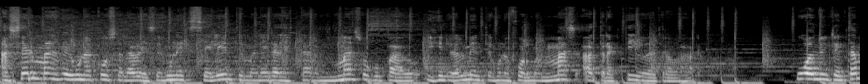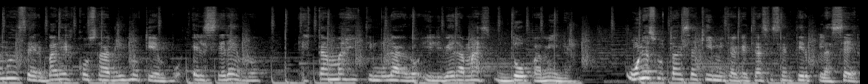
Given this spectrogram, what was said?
Hacer más de una cosa a la vez es una excelente manera de estar más ocupado y generalmente es una forma más atractiva de trabajar. Cuando intentamos hacer varias cosas al mismo tiempo, el cerebro está más estimulado y libera más dopamina, una sustancia química que te hace sentir placer.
